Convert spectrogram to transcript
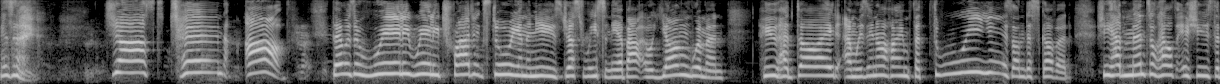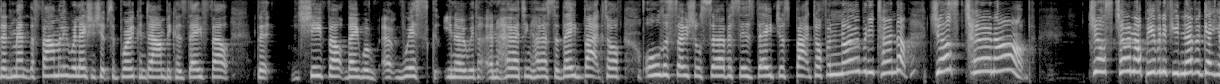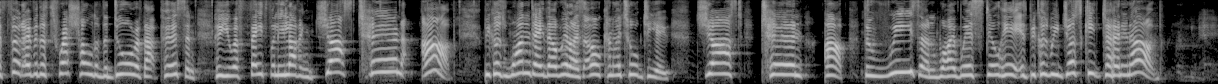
Isn't it? Just turn up. There was a really, really tragic story in the news just recently about a young woman who had died and was in her home for three years undiscovered. She had mental health issues that had meant the family relationships had broken down because they felt that she felt they were at risk, you know, with and hurting her. So they backed off. All the social services, they just backed off, and nobody turned up. Just turn up. Just turn up, even if you never get your foot over the threshold of the door of that person who you are faithfully loving. Just turn up because one day they'll realize, oh, can I talk to you? Just turn up. The reason why we're still here is because we just keep turning up.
